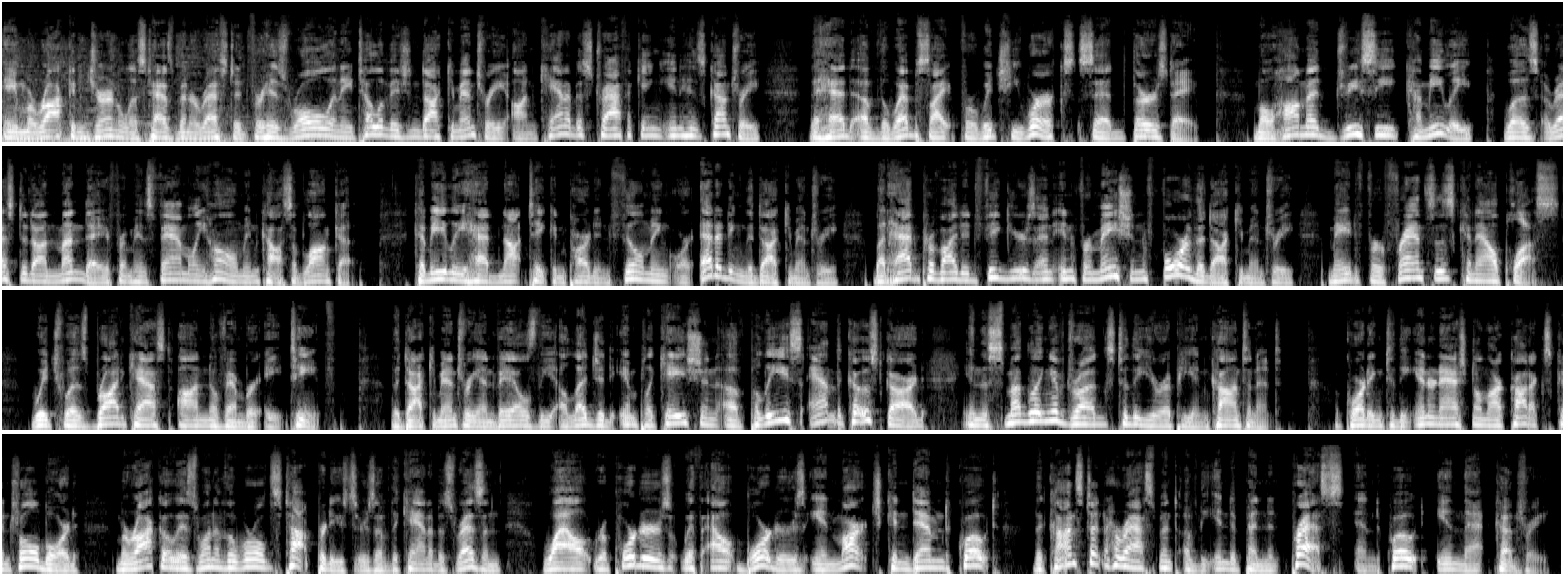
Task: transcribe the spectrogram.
A Moroccan journalist has been arrested for his role in a television documentary on cannabis trafficking in his country, the head of the website for which he works said Thursday. Mohamed Drissi Kamili was arrested on Monday from his family home in Casablanca. Kamili had not taken part in filming or editing the documentary, but had provided figures and information for the documentary made for France's Canal Plus, which was broadcast on November 18th. The documentary unveils the alleged implication of police and the Coast Guard in the smuggling of drugs to the European continent. According to the International Narcotics Control Board, Morocco is one of the world's top producers of the cannabis resin, while Reporters Without Borders in March condemned, quote, the constant harassment of the independent press, end quote, in that country.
